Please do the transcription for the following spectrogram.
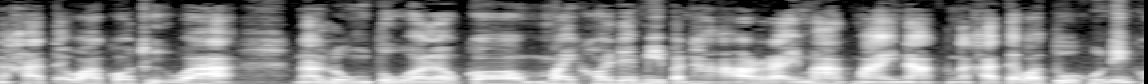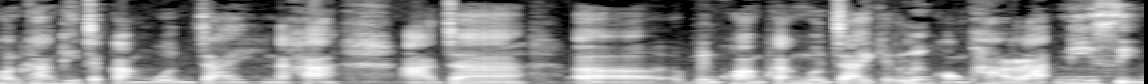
นะคะ แต่ว่าก็ถือว่านะลงตัวแล้วก็ไม่ค่อยได้มีปัญหาอะไรมากมายนักนะคะ แต่ว่าตัวคุณเองค่อนข้างที่จะกังวลใจนะคะ อาจจะเเป็นความกังวลใจเกี่ยวกับเรื่องของภาระหนี้สิน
